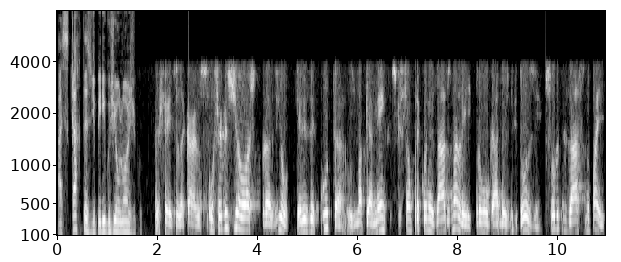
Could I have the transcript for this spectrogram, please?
as cartas de perigo geológico. Perfeito, Zé Carlos. O Serviço Geológico do Brasil, ele executa os mapeamentos que são preconizados na lei promulgada em 2012 sobre desastres no país.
